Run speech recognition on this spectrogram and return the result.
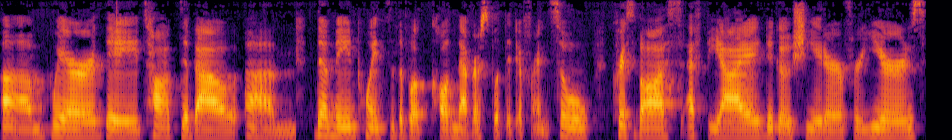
um, where they talked about um, the main points of the book called Never Split the Difference. So Chris Voss, FBI negotiator for years,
